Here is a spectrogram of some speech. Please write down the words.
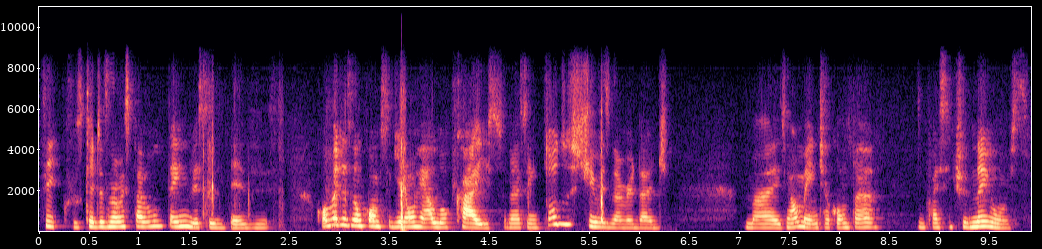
fixos que eles não estavam tendo esses meses. Como eles não conseguiram realocar isso, né? Assim, todos os times, na verdade. Mas realmente a conta não faz sentido nenhum isso.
